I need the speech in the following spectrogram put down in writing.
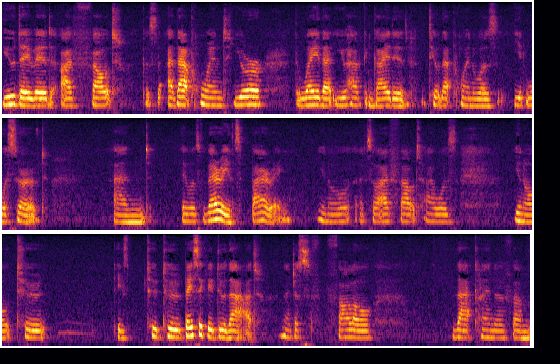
you, David, I felt because at that point, you're the way that you have been guided till that point was it was served and it was very inspiring you know so i felt i was you know to to to basically do that and just follow that kind of um,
